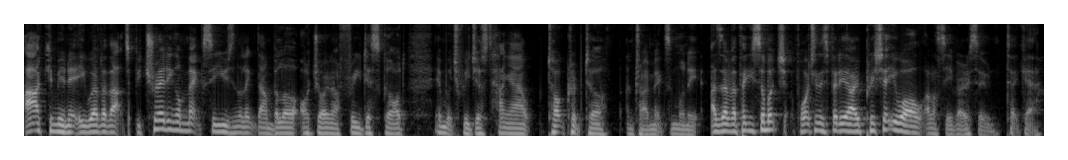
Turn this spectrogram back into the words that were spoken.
our community, whether that's be trading on MEXC using the link down below or join our free Discord in which we just hang out, talk crypto, and try and make some money. As ever, thank you so much for watching this video. I appreciate you all, and I'll see you very soon. Take care.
